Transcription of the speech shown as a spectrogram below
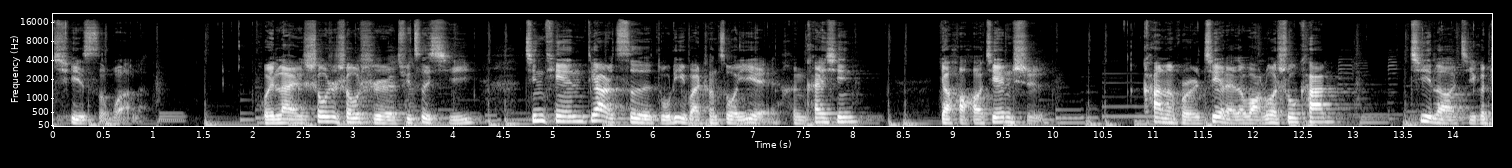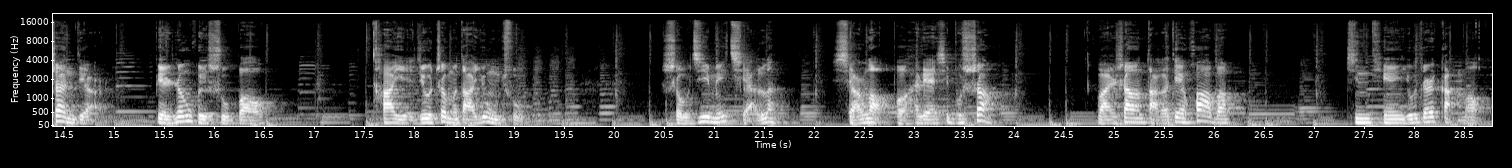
气死我了。回来收拾收拾去自习，今天第二次独立完成作业，很开心，要好好坚持。看了会儿借来的网络书刊，记了几个站点儿。便扔回书包，它也就这么大用处。手机没钱了，想老婆还联系不上，晚上打个电话吧。今天有点感冒，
